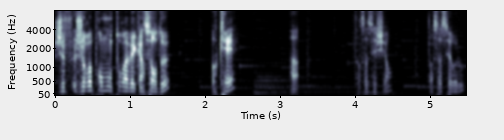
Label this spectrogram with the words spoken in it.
Je, reprends mon tour avec un sort 2. Ok. Ah. Attends, ça c'est chiant. Attends, ça c'est relou.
